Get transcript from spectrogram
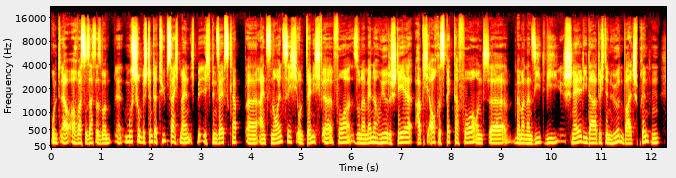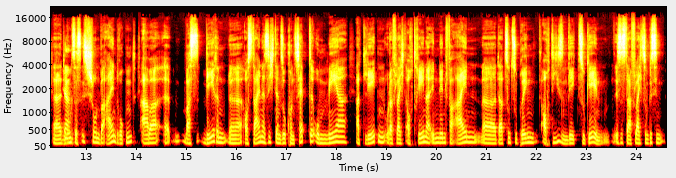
Und auch was du sagst, also man äh, muss schon ein bestimmter Typ sein. Ich meine, ich, ich bin selbst knapp äh, 1,90 und wenn ich äh, vor so einer Männerhürde stehe, habe ich auch Respekt davor. Und äh, wenn man dann sieht, wie schnell die da durch den Hürdenwald sprinten, äh, die ja. Jungs, das ist schon beeindruckend. Aber äh, was wären äh, aus deiner Sicht denn so Konzepte, um mehr Athleten oder vielleicht auch Trainer in den Verein äh, dazu zu bringen, auch diesen Weg zu gehen? Ist es da vielleicht so ein bisschen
